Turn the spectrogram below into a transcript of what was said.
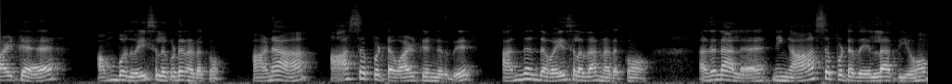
வாழ்க்கை ஐம்பது வயசில் கூட நடக்கும். ஆனால் ஆசைப்பட்ட வாழ்க்கைங்கிறது அந்தந்த வயசில் தான் நடக்கும். அதனால் நீங்கள் ஆசைப்பட்டதை எல்லாத்தையும்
